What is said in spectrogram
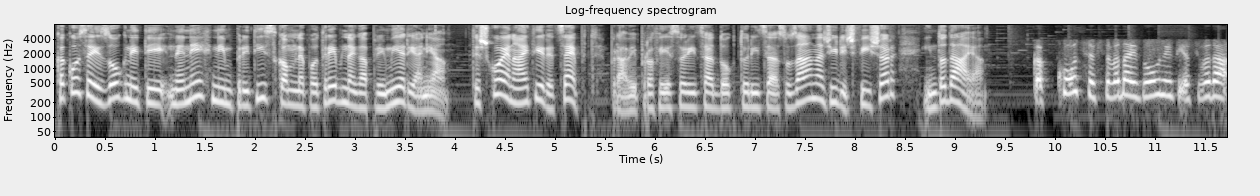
Kako se izogniti nenehnim pritiskom nepotrebnega primerjanja? Težko je najti recept, pravi profesorica dr. Suzana Žilič-Fišer in dodaja. Kako se seveda izogniti, je seveda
